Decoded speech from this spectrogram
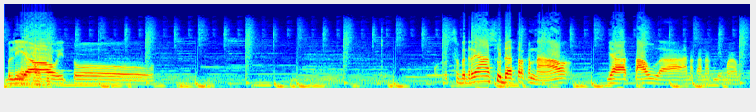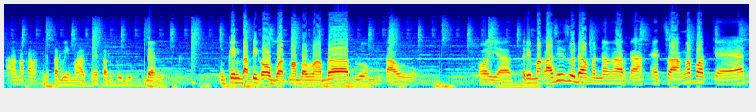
Beliau itu sebenarnya sudah terkenal. Ya tau lah anak-anak lima anak-anak semester 5 semester 7 dan mungkin tapi kalau buat maba-maba belum tahu oh ya terima kasih sudah mendengarkan Etsa Ngepodcast.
